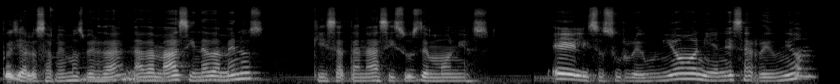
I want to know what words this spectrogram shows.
Pues ya lo sabemos, ¿verdad? Nada más y nada menos que Satanás y sus demonios. Él hizo su reunión y en esa reunión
